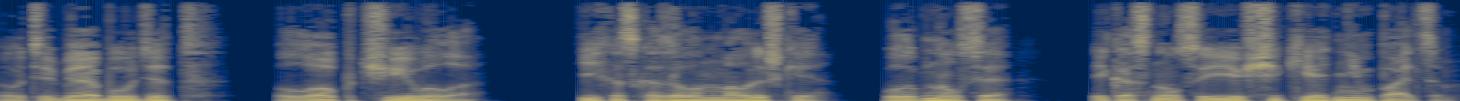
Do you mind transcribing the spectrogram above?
«У тебя будет лоб Чивола», — тихо сказал он малышке, улыбнулся и коснулся ее щеки одним пальцем.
